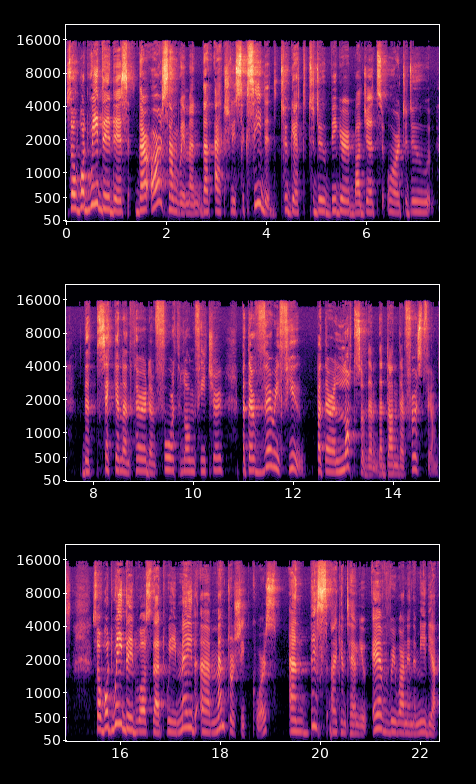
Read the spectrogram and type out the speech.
So what we did is there are some women that actually succeeded to get to do bigger budgets or to do the second and third and fourth long feature, but there are very few but there are lots of them that done their first films. So what we did was that we made a mentorship course, and this I can tell you, everyone in the media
